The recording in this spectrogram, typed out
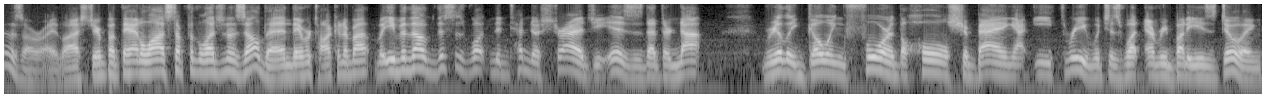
it was all right last year, but they had a lot of stuff for the Legend of Zelda, and they were talking about. But even though this is what Nintendo's strategy is, is that they're not really going for the whole shebang at E3, which is what everybody is doing.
